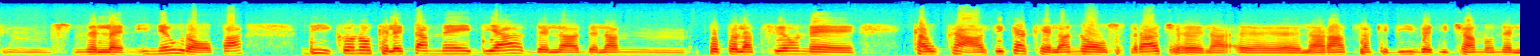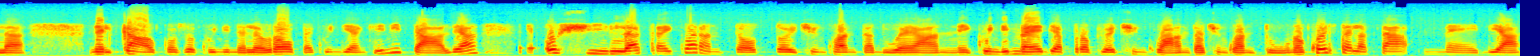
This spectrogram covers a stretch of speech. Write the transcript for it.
in, in Europa, dicono che l'età media della, della mh, popolazione caucasica, che è la nostra, cioè la, eh, la razza che vive diciamo, nel, nel, Caucaso, quindi nell'Europa e quindi anche in Italia, eh, oscilla tra i 48 e i 52 anni, quindi media proprio ai 50-51. Questa è l'età media,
